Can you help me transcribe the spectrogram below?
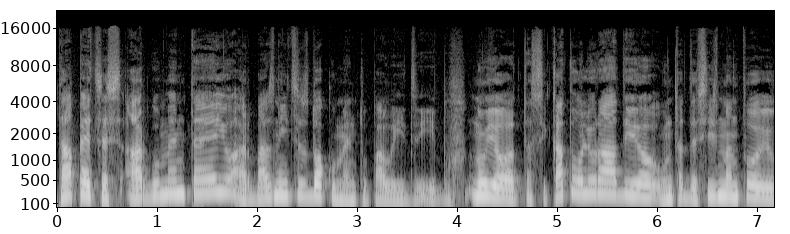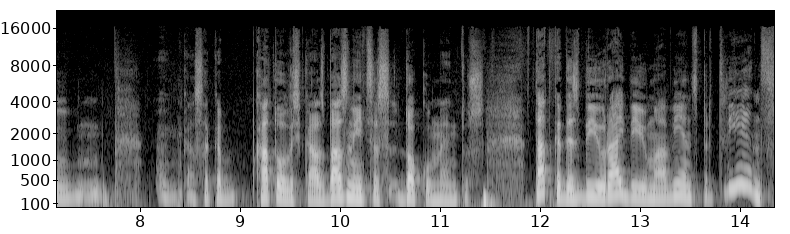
Tāpēc es argumentēju ar baznīcas dokumentu palīdzību. Nu, jo tas ir katoļu rādio, un tad es izmantoju saka, katoliskās baznīcas dokumentus. Tad, kad es biju raidījumā viens pret viens,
